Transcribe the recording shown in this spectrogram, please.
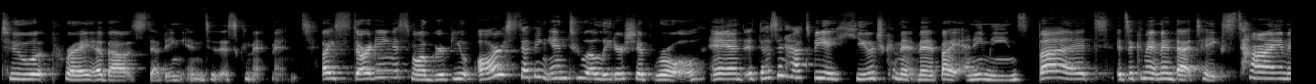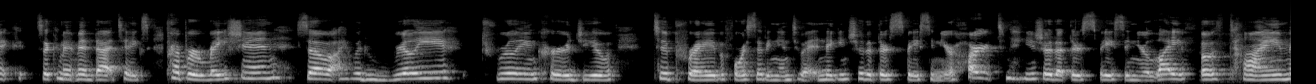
to pray about stepping into this commitment. By starting a small group, you are stepping into a leadership role, and it doesn't have to be a huge commitment by any means, but it's a commitment that takes time, it's a commitment that takes preparation. So I would really truly encourage you to pray before stepping into it and making sure that there's space in your heart, making sure that there's space in your life, both time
